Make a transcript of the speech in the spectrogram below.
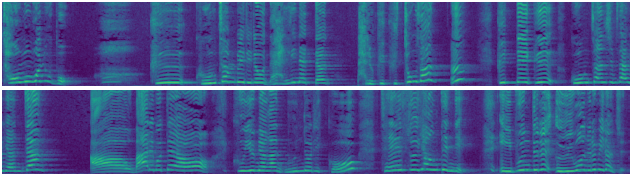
정웅원 후보. 그 공천 비리로 난리 났던 바로 그, 그 총선? 어? 그때 그 공천심사위원장? 아우, 말을 못해요. 그 유명한 문도리코, 재수 형태님. 이분들을 의원으로 밀어준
